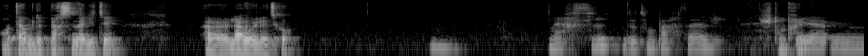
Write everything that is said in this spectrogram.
en termes de personnalité, là ouais, let's go. Merci de ton partage. Je t'en prie. Euh,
